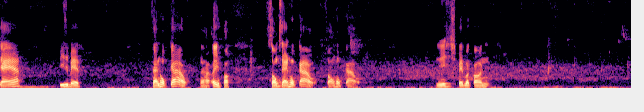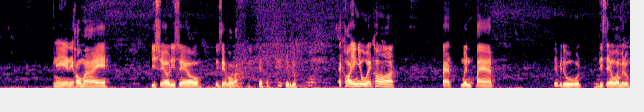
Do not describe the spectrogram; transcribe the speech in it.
แจ๊ดปีสิบเอ็ดแสนหกเก้านะครับเอ้ยสองแสนหกเก้าสองหกเก้านี่สเปซวากอนนี่อันนี่เข้าใหม่ดีเซลดีเซลดีเซลบอกว่าวะเดี๋ยวไปดูไอคอร์ดยังอยู่ไอคอร์ดแปดหมื่นแปดเดี๋ยวไปดูดีเซลป่ะไม่รู้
